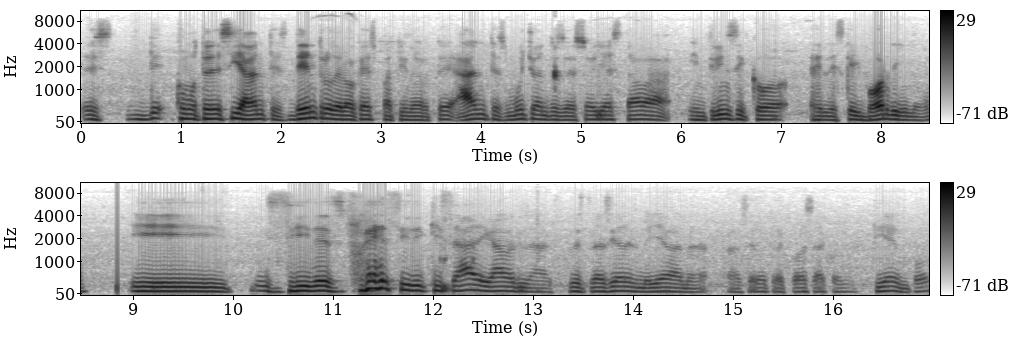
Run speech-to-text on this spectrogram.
es como te decía antes, dentro de lo que es patinarte, antes, mucho antes de eso, ya estaba intrínseco el skateboarding, ¿no? Y si después, si quizá, digamos, las frustraciones me llevan a, hacer otra cosa con tiempo,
